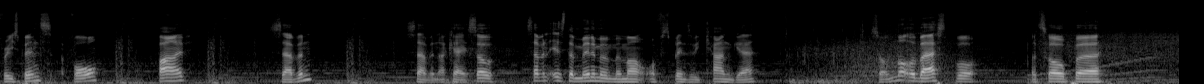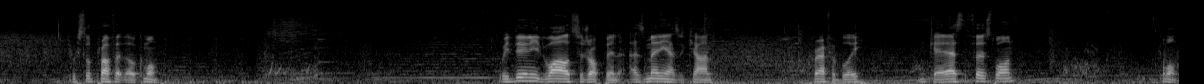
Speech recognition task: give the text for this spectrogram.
Three spins. Four, five, seven, seven. Okay, so seven is the minimum amount of spins we can get. So not the best, but let's hope uh, we still profit though. Come on. We do need wilds to drop in, as many as we can. Preferably. Okay, that's the first one. Come on.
